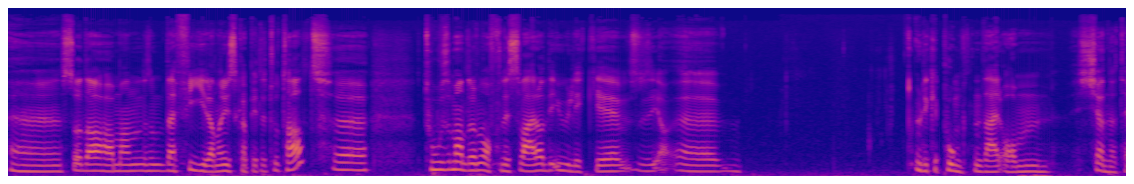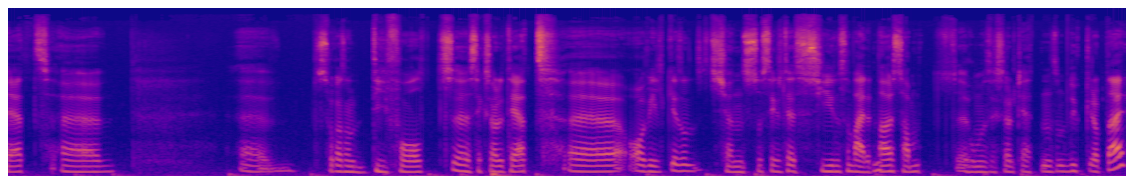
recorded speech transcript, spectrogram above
Eh, så da har man liksom, Det er fire analysekapitler totalt. Uh, To som handler om den offentlige sfære og de ulike, uh, ulike punktene der om kjønnethet, uh, uh, såkalt sånn default seksualitet, og hvilke sånn, kjønns- og seksualitetssyn som verden har, samt homoseksualiteten som dukker opp der.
